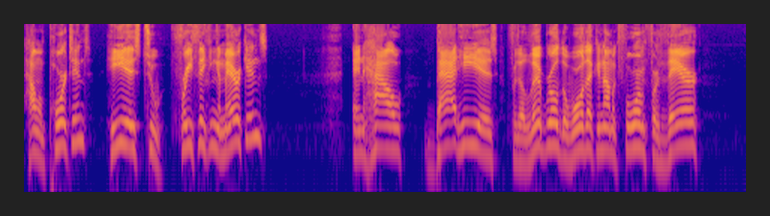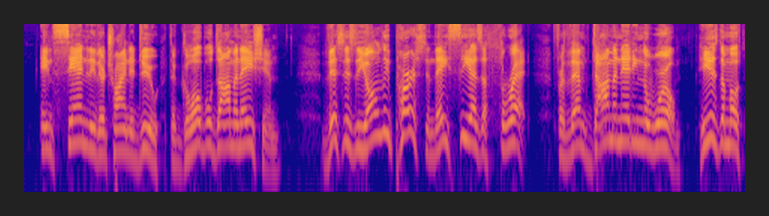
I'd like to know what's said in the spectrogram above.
how important he is to free thinking Americans and how bad he is for the liberal, the World Economic Forum, for their insanity they're trying to do, the global domination. This is the only person they see as a threat for them dominating the world. He is the most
